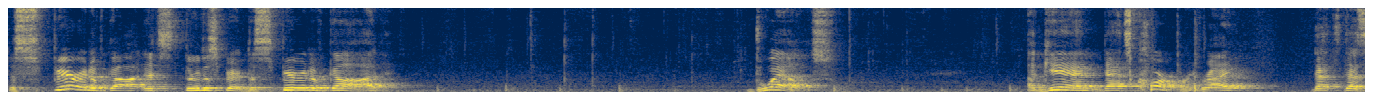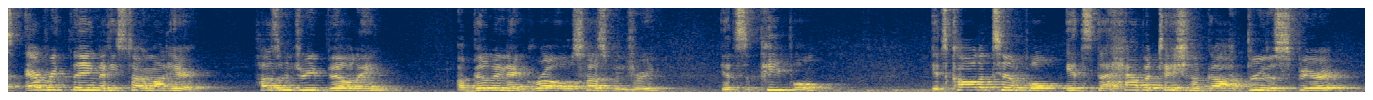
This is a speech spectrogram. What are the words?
the Spirit of God, it's through the Spirit, the Spirit of God dwells. Again, that's corporate, right? That's that's everything that he's talking about here. Husbandry building, a building that grows, husbandry, it's a people. It's called a temple. It's the habitation of God through the Spirit.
